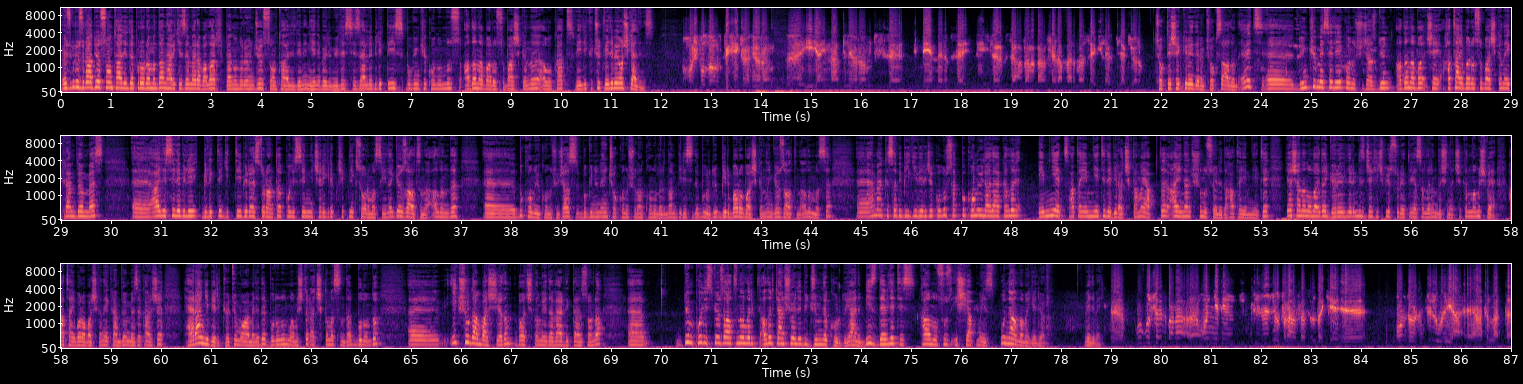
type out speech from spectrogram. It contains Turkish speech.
Özgürüz Radyo Son Tahlil'de programından herkese merhabalar. Ben Onur Öncü. Son Tahlil'de'nin yeni bölümüyle sizlerle birlikteyiz. Bugünkü konuğumuz Adana Barosu Başkanı Avukat Veli Küçük. Veli Bey hoş geldiniz. Hoş bulduk. Teşekkür ediyorum. Ee, iyi yayınlar diliyorum. Size, dinleyenlerimize, izleyicilerimize Adana'dan selamlarımı, sevgilerimi iletiyorum. Çok teşekkür ederim. Çok sağ olun. Evet, e, dünkü meseleyi konuşacağız. Dün Adana ba- şey Hatay Barosu Başkanı Ekrem Dönmez e, ailesiyle birlikte gittiği bir restoranta polislerin içeri girip kimlik sormasıyla gözaltına alındı. E, bu konuyu konuşacağız. Bugünün en çok konuşulan konularından birisi de buydu. Bir baro başkanının gözaltına alınması. E, hemen kısa bir bilgi verecek olursak bu konuyla alakalı Emniyet, Hatay Emniyeti de bir açıklama yaptı. Aynen şunu söyledi Hatay Emniyeti. Yaşanan olayda görevlilerimizce hiçbir surette yasaların dışına çıkılmamış ve Hatay Bora Başkanı Ekrem Dönmez'e karşı herhangi bir kötü muamelede bulunulmamıştır açıklamasında bulundu. Ee, ilk şuradan başlayalım bu açıklamayı da verdikten sonra. Ee, dün polis gözaltına alır, alırken şöyle bir cümle kurdu. Yani biz devletiz, kanunsuz iş yapmayız. Bu ne anlama geliyor? Veli Bey. Ee, bu, bu söz bana 17. yüzyıl Fransa'sındaki 14. Louis'a hatırlattı.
